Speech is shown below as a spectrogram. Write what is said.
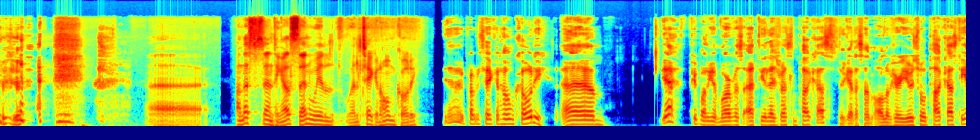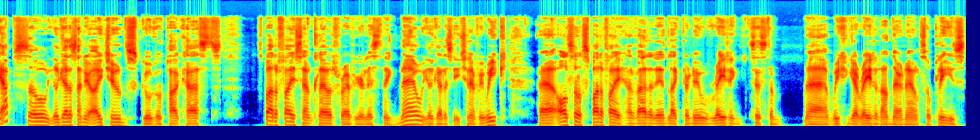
uh, unless there's anything else, then we'll we'll take it home, Cody. yeah, we're probably it home Cody. Um, yeah, if people want to get more of us at the Alleged Wrestling Podcast, you'll get us on all of your usual podcasting apps. So you'll get us on your iTunes, Google Podcasts, Spotify, SoundCloud, wherever you're listening now. You'll get us each and every week. Uh, also, Spotify have added in like their new rating system. Uh, we can get rated on there now. So please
